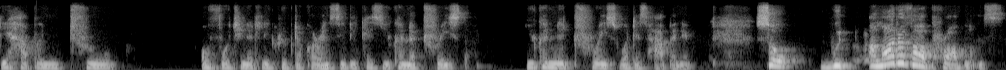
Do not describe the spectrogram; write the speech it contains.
they happen through unfortunately cryptocurrency because you cannot trace that. You cannot trace what is happening. So with a lot of our problems,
